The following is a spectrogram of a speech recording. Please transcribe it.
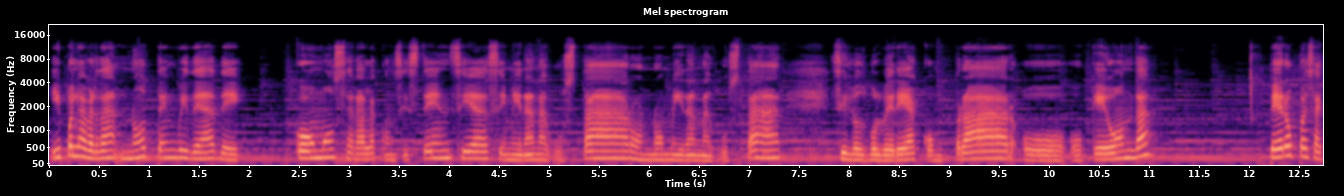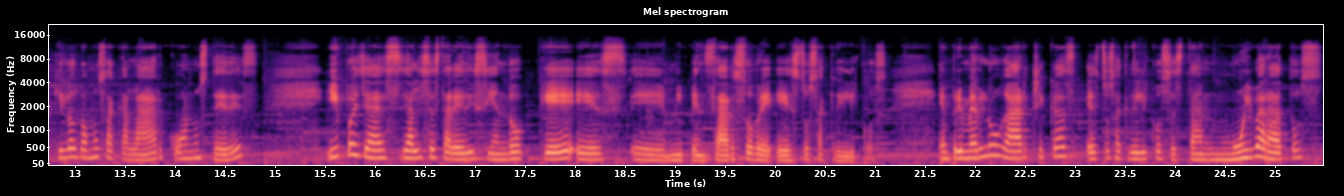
Y pues la verdad no tengo idea de cómo será la consistencia, si me irán a gustar o no me irán a gustar, si los volveré a comprar o, o qué onda. Pero pues aquí los vamos a calar con ustedes. Y pues ya, les estaré diciendo qué es eh, mi pensar sobre estos acrílicos. En primer lugar, chicas, estos acrílicos están muy baratos.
